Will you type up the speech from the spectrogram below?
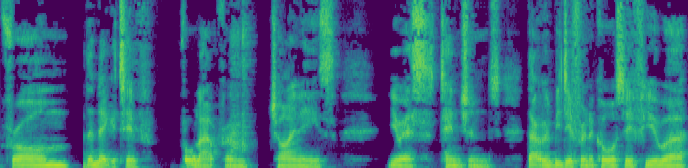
from the negative fallout from Chinese US tensions. That would be different, of course, if you were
